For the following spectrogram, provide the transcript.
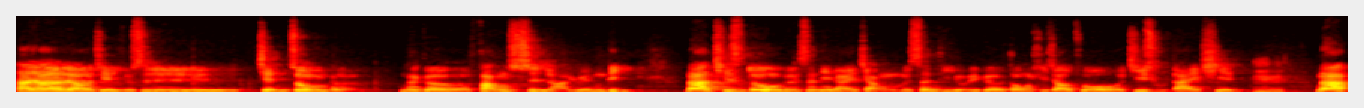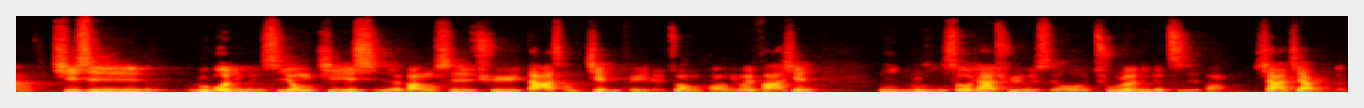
大家要了解就是减重的那个方式啊，原理。那其实对我们的身体来讲，我们身体有一个东西叫做基础代谢。嗯。那其实如果你们是用节食的方式去达成减肥的状况，你会发现。你你瘦下去的时候，除了你的脂肪下降了，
